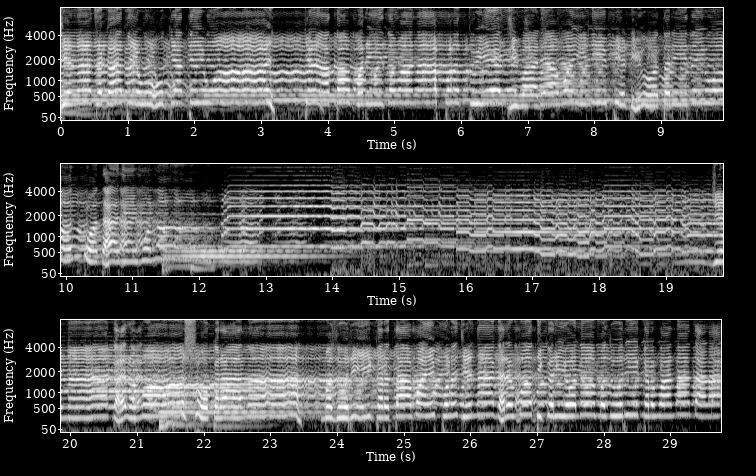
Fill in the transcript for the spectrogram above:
જેના જગત એવું કહેતી હોય કે આ તો મરી જવાના પણ તું એ જીવાડ્યા હોયની પેઢીઓ તરી દઈઓ વધારી બોલો. જેના ઘરમાં છોકરાના મજૂરી કરતા હોય, પણ જેના ઘરમાં દીકરીઓના મજૂરી કરવાના દાડા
